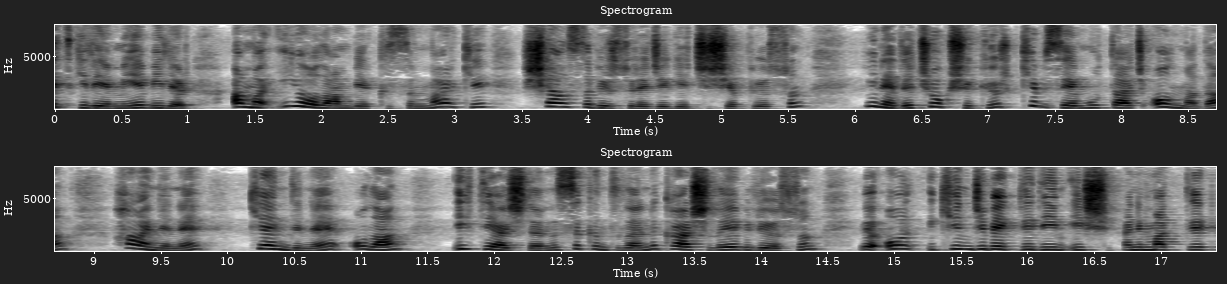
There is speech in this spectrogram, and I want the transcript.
etkileyemeyebilir. Ama iyi olan bir kısım var ki şanslı bir sürece geçiş yapıyorsun. Yine de çok şükür kimseye muhtaç olmadan hanene, kendine olan ihtiyaçlarını, sıkıntılarını karşılayabiliyorsun ve o ikinci beklediğin iş, hani maddi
